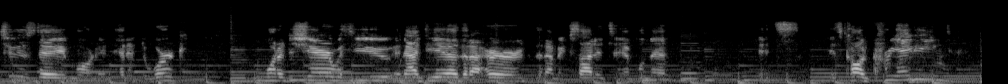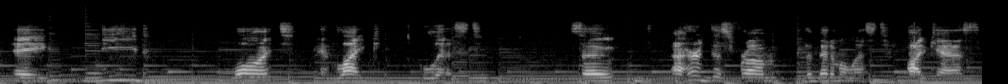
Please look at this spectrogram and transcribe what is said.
Tuesday morning, headed to work. Wanted to share with you an idea that I heard that I'm excited to implement. It's it's called creating a need, want, and like list. So I heard this from the Minimalist podcast,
